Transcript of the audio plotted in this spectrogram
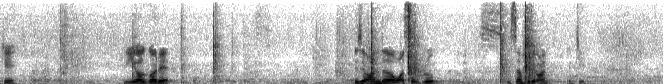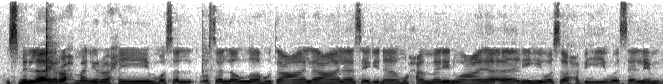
Okay. You all got it? Is it on the WhatsApp group? Put it on? Okay. بسم الله الرحمن الرحيم وصل وصلى الله تعالى على سيدنا محمد وعلى آله وصحبه وسلم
